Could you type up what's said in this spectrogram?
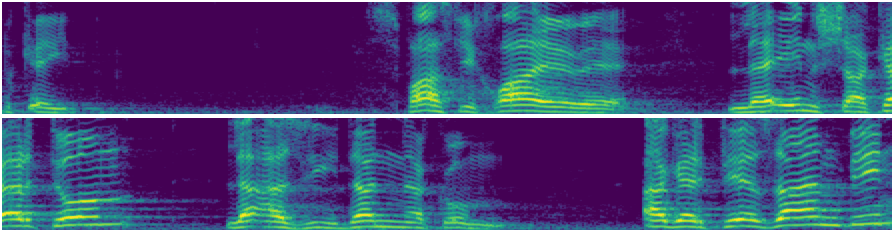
بکەیت سوپاسی خوایەوێ لە ئین شەکەرتم لە ئەزیدەنەکم ئەگەر پێزان بین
